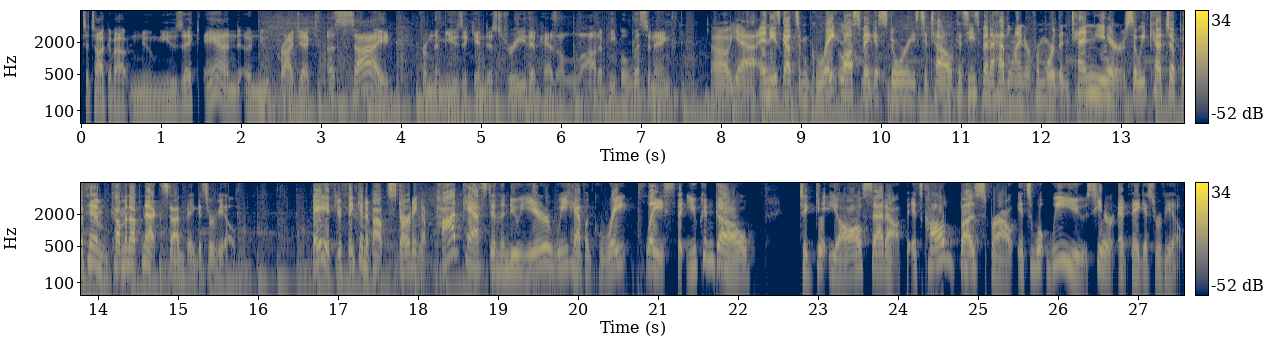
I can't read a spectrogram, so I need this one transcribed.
to talk about new music and a new project aside from the music industry that has a lot of people listening. Oh, yeah. And he's got some great Las Vegas stories to tell because he's been a headliner for more than 10 years. So we catch up with him coming up next on Vegas Revealed. Hey, if you're thinking about starting a podcast in the new year, we have a great place that you can go to get you all set up. It's called Buzzsprout. It's what we use here at Vegas Revealed.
